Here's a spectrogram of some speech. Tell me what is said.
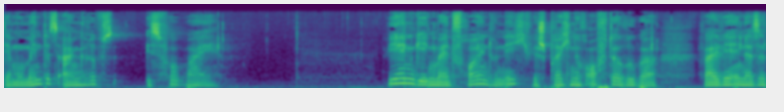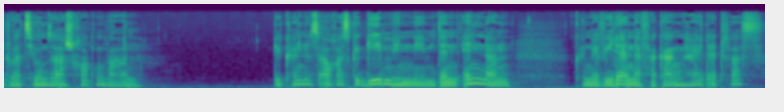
Der Moment des Angriffs ist vorbei. Wir hingegen, mein Freund und ich, wir sprechen noch oft darüber, weil wir in der Situation so erschrocken waren. Wir können es auch als gegeben hinnehmen, denn ändern können wir weder in der Vergangenheit etwas,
